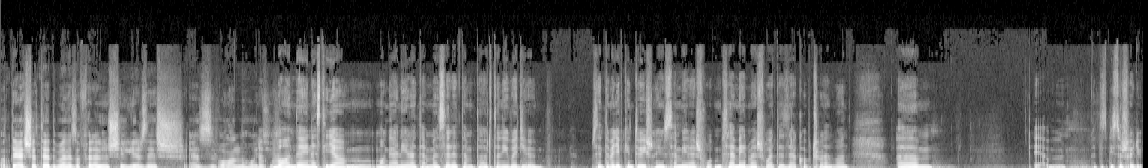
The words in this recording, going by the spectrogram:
a te esetedben ez a felelősségérzés, ez van? Hogy... Van, de én ezt így a magánéletemben szeretem tartani, vagy szerintem egyébként ő is nagyon szeméres, szemérmes volt ezzel kapcsolatban. Um, hát ez biztos, hogy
